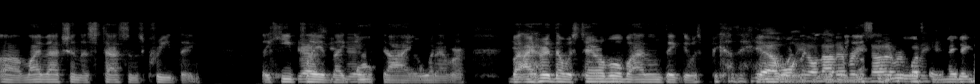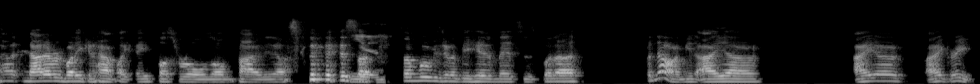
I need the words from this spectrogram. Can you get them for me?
uh, live action Assassin's Creed thing. Like he played yes, he like did. that guy or whatever. But I heard that was terrible, but I don't think it was because of him. Yeah, well, you know, not every, not everybody, not, not everybody can have like A plus roles all the time. You know, so yeah. some movies are gonna be hit and misses. But uh, but no, I mean, I uh, I uh, I agree.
